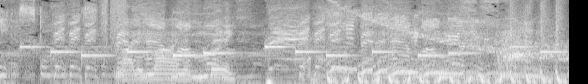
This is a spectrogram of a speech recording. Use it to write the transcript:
Money, money, bitch.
